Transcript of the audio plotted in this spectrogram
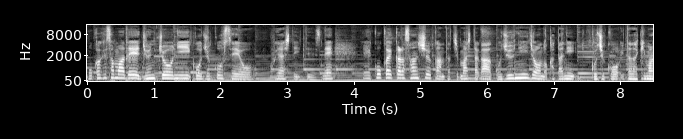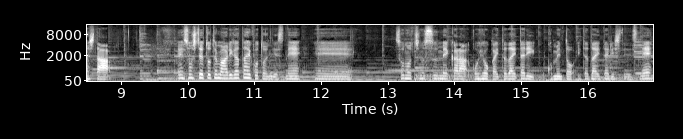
おかげさまで順調にこう受講生を増やしていてですね、えー、公開から3週間経ちましたが50人以上の方にご受講いただきました、えー、そしてとてもありがたいことにですね、えー、そのうちの数名からご評価いただいたりコメントいただいたりしてですね、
